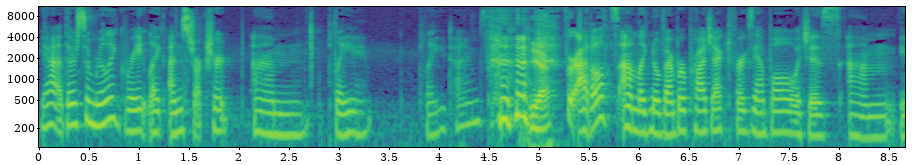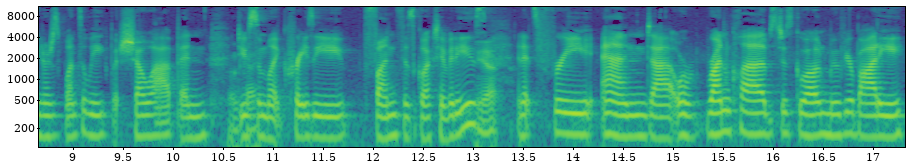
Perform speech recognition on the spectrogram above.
Yeah, there's some really great like unstructured um, play play times Yeah. for adults. Um, like November Project, for example, which is um, you know just once a week, but show up and Okay. do some like crazy fun physical activities. Yeah. and it's free. And uh, or run clubs, just go out and move your body.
